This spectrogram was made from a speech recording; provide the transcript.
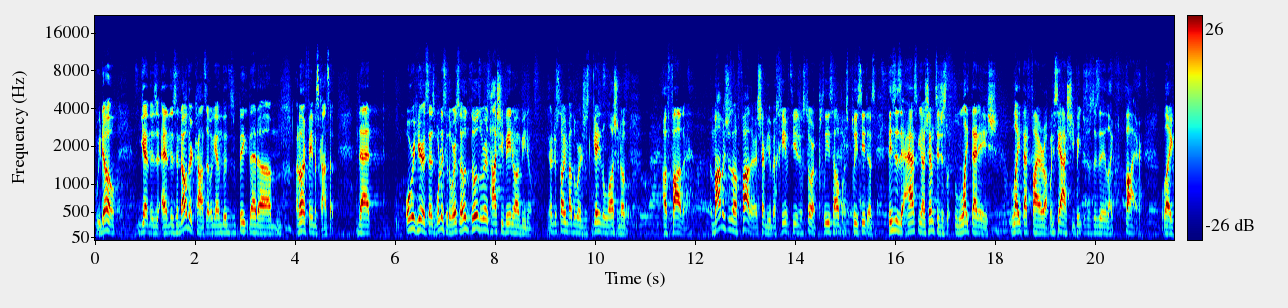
We know again. There's and there's another concept again. There's big that um, another famous concept that over here it says what is it? The words those, those words hashivenu avinu. You know, just talking about the words, just getting the lashon of a father. Mamash is a father. Hashem, Torah. Please help us. Please teach us. This is asking Hashem to just light that ish, light that fire up. When you say Hashem, just say like fire, like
